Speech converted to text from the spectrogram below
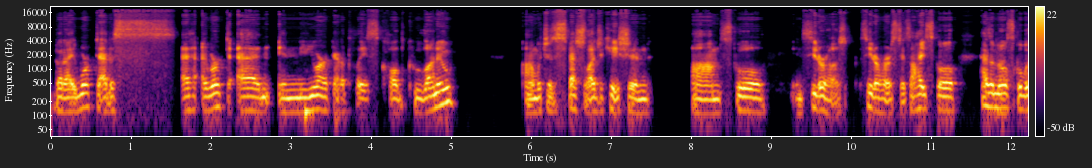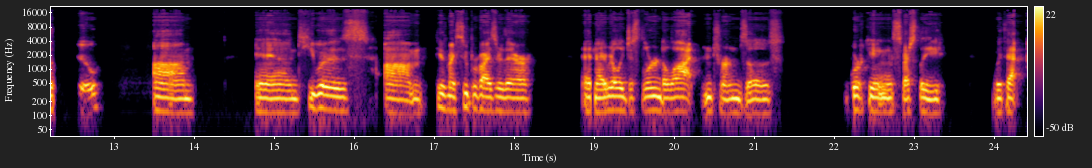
but I worked at a, I worked at, in New York at a place called Kulanu, um, which is a special education um, school in Cedarhurst. Cedarhurst. It's a high school, has a middle school with two. Um, and he was um, he was my supervisor there, and I really just learned a lot in terms of working, especially with that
